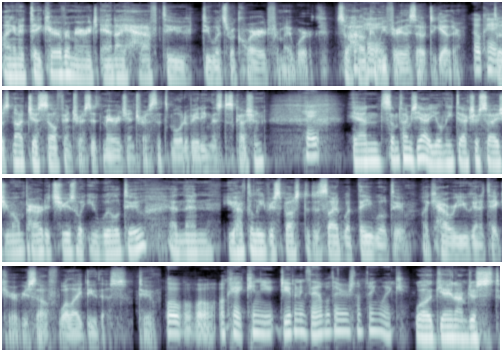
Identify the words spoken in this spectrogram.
I'm going to take care of our marriage and I have to do what's required for my work. So how Okay. can we figure this out together? Okay. So it's not just self interest, it's marriage interest that's motivating this discussion. Okay. And sometimes, yeah, you'll need to exercise your own power to choose what you will do. And then you have to leave your spouse to decide what they will do. Like, how are you going to take care of yourself while I do this too? Whoa, whoa, whoa. Okay. Can you, do you have an example there or something? Like, Well, again, I'm just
